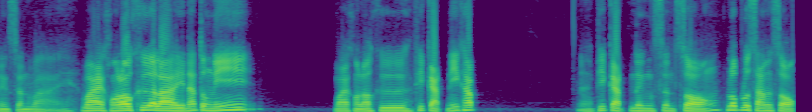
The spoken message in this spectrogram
หนึ่งส่วน y y ของเราคืออะไรนะตรงนี้ y ของเราคือพิกัดนี้ครับพิกัดหนึ่งส่วนสองลบรูทสามส่วนสอง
